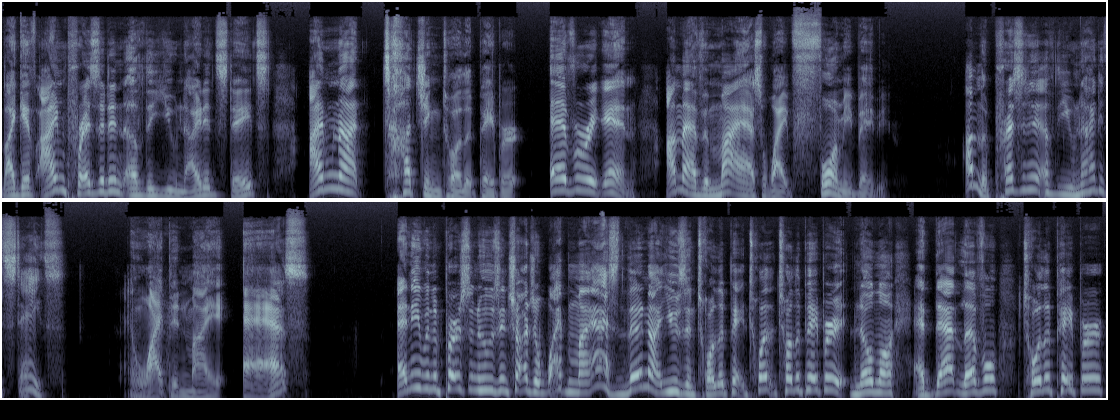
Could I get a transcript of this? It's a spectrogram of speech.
Like if I'm president of the United States, I'm not touching toilet paper ever again. I'm having my ass wiped for me, baby. I'm the president of the United States. And wiping my ass? And even the person who's in charge of wiping my ass, they're not using toilet paper. Toilet, toilet paper no longer at that level. Toilet paper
